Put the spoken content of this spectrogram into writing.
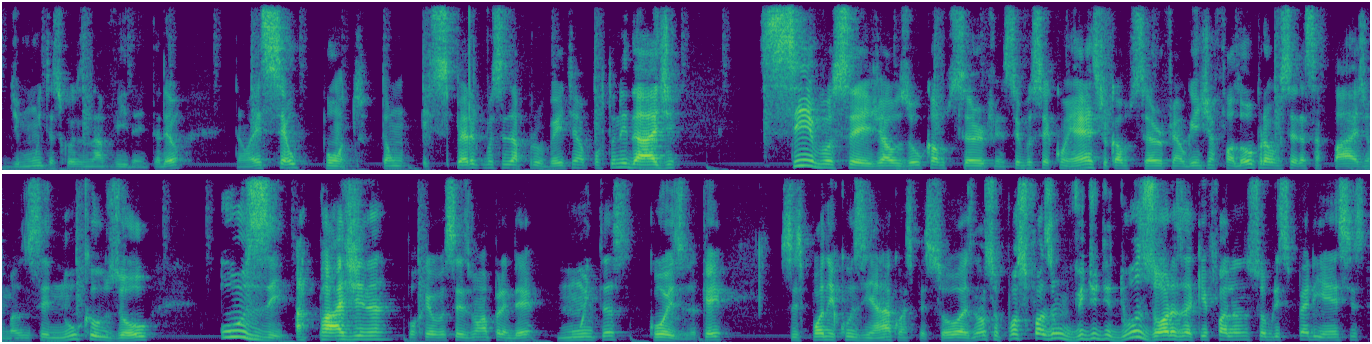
de muitas coisas na vida, entendeu? Então esse é o ponto. Então espero que vocês aproveitem a oportunidade. Se você já usou o Couchsurfing, se você conhece o Couchsurfing, alguém já falou para você dessa página, mas você nunca usou, use a página porque vocês vão aprender muitas coisas, ok? Vocês podem cozinhar com as pessoas. Nossa, eu posso fazer um vídeo de duas horas aqui falando sobre experiências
